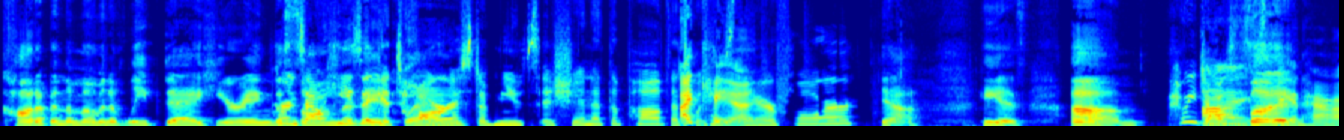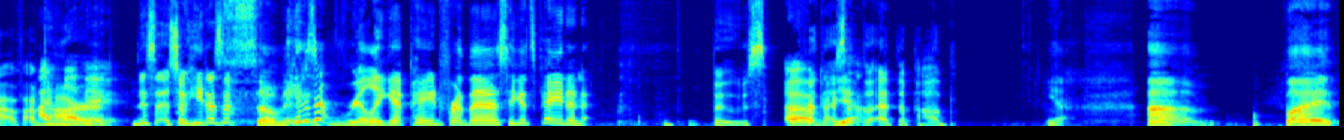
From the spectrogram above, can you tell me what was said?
Caught up in the moment of Leap Day, hearing the Turns song out that he's they a play. guitarist, a musician at the pub. That's I what he's can't. there for. Yeah, he is. Um, How many jobs I- does But- this man have? I'm I tired. love it. This so he doesn't so many. he doesn't really get paid for this. He gets paid in booze Oh, for this Yeah. at, the, at the pub. Yeah. Um, but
